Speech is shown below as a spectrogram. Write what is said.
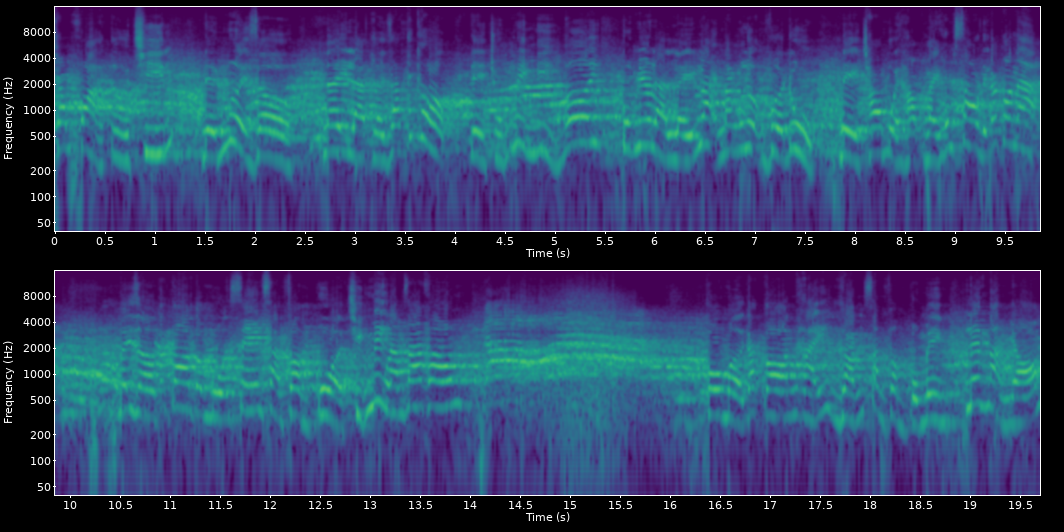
trong khoảng từ 9 đến 10 giờ. Đây là thời gian thích hợp để chúng mình nghỉ ngơi cũng như là lấy lại năng lượng vừa đủ để cho buổi học ngày hôm sau đấy các con ạ. Bây giờ các con còn muốn xem sản phẩm của chính mình làm ra không? Cô mời các con hãy gắn sản phẩm của mình lên bảng nhóm.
